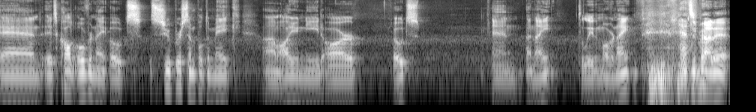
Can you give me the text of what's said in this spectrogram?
And it's called overnight oats. Super simple to make. Um, all you need are oats and a night to leave them overnight. That's about it.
